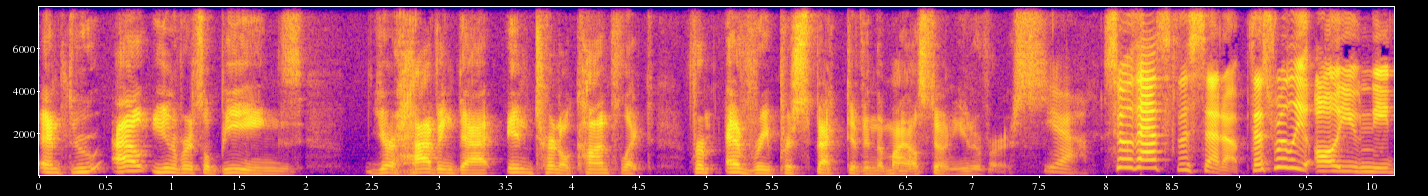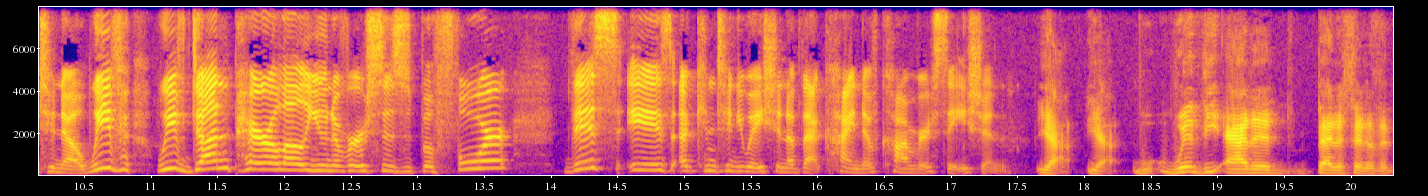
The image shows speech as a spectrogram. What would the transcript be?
And throughout Universal Beings, you're having that internal conflict from every perspective in the milestone universe. Yeah. So that's the setup. That's really all you need to know. We've we've done parallel universes before. This is a continuation of that kind of conversation. Yeah, yeah. W- with the added benefit of it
